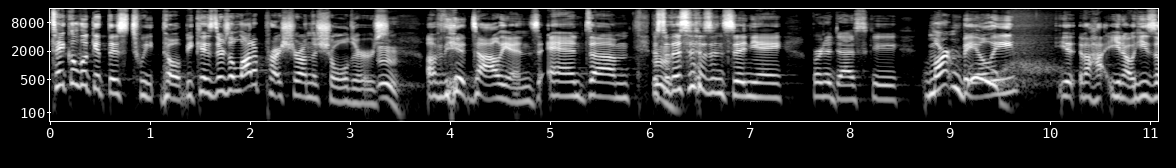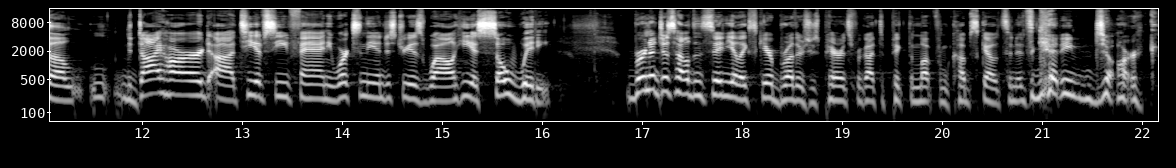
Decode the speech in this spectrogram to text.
take a look at this tweet, though, because there's a lot of pressure on the shoulders mm. of the Italians. And um, mm. so this is Insigne, Bernardeschi, Martin Bailey. Ooh you know, he's a diehard uh, TFC fan. He works in the industry as well. He is so witty. Berna just held Insigne like scared brothers whose parents forgot to pick them up from Cub Scouts, and it's getting dark.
